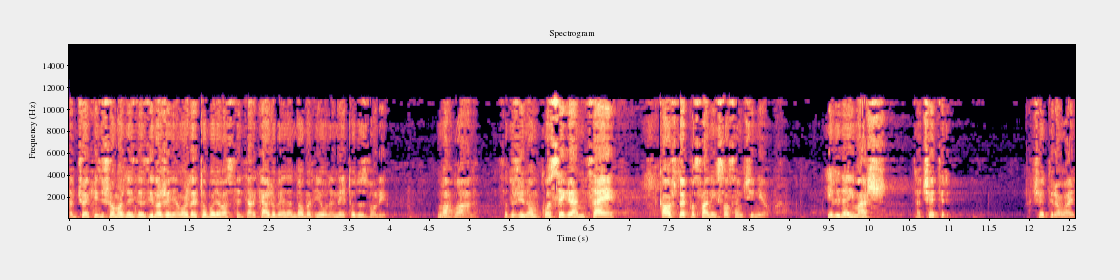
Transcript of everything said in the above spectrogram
da čovjek izišao možda iz razilaženja, možda je to bolje ostaviti, ali kažemo jedan dobar dio uleme je to dozvolio. Allahu. Sa dužinom kose granica je kao što je poslanik sa osam činio. Ili da imaš na četiri, četiri ovaj,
